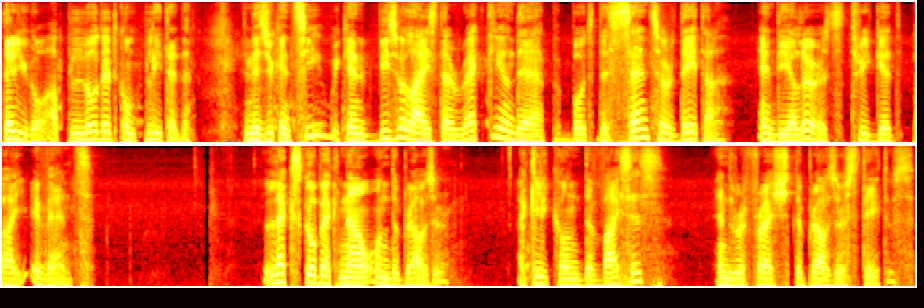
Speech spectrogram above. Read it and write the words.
There you go, uploaded completed. And as you can see, we can visualize directly on the app both the sensor data and the alerts triggered by events. Let's go back now on the browser. I click on Devices and refresh the browser status.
